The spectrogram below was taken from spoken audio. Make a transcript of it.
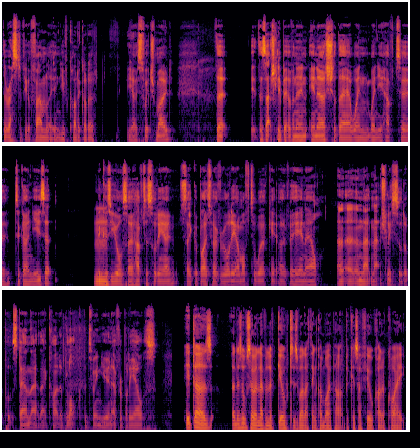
the rest of your family, and you've kind of got to you know switch mode. That it, there's actually a bit of an in, inertia there when when you have to to go and use it Mm. because you also have to sort of you know say goodbye to everybody. I'm off to work it over here now, and, and and that naturally sort of puts down that that kind of block between you and everybody else. It does, and there's also a level of guilt as well. I think on my part because I feel kind of quite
